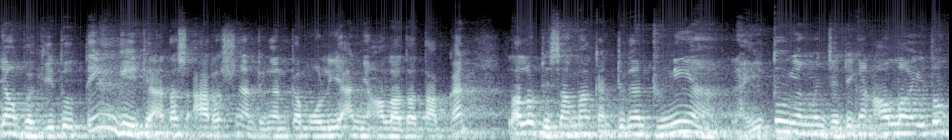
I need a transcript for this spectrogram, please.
yang begitu tinggi di atas arusnya dengan kemuliaan yang Allah tetapkan lalu disamakan dengan dunia. Nah itu yang menjadikan Allah itu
